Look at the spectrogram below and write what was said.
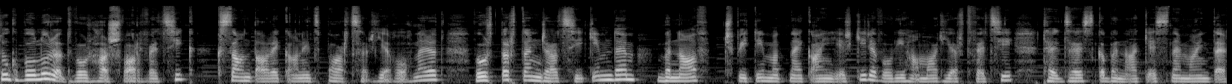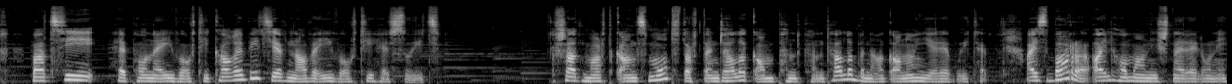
Դուք բոլորդ, որ հաշվառվեցիք, 20 տարեկանից բարձր եղողներդ, որ տրտնջացիք իմ դեմ, բնավ չպիտի մտնեք այն երկիրը, որի համար երթվեցի, թե ձեզ կբնակեսնեմ այնտեղ։ Բացի Հեփոնեի որդի Քաղեբից եւ Նավեի որդի Հեսուից։ Շատ մարդկանց մոտ տրտնջալը կամ փնփնթալը բնականon երևույթ է։ Այս բառը այլ հոմանիշներ էլ ունի՝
